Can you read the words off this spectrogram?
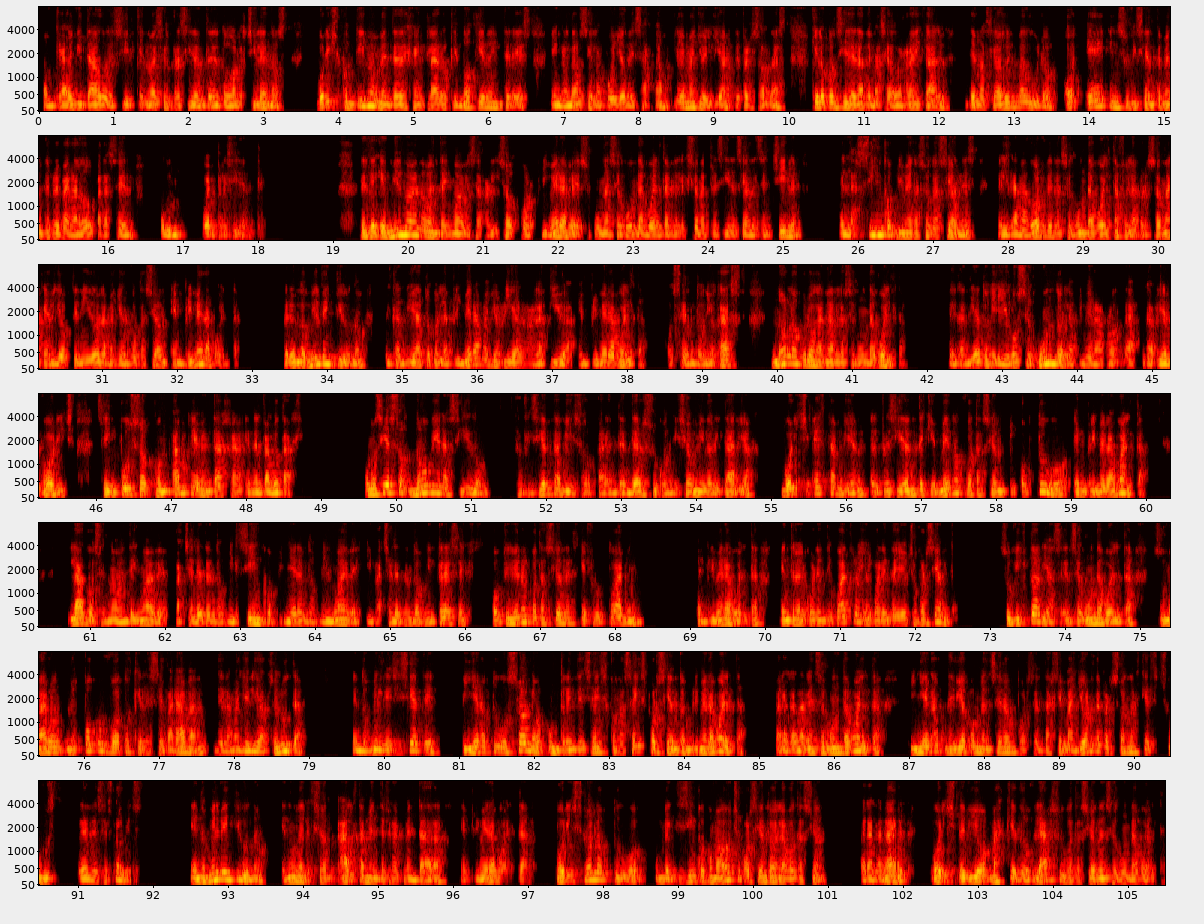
Aunque ha evitado decir que no es el presidente de todos los chilenos, Boric continuamente deja en claro que no tiene interés en ganarse el apoyo de esa amplia mayoría de personas que lo considera demasiado radical, demasiado inmaduro e insuficientemente preparado para ser un buen presidente. Desde que en 1999 se realizó por primera vez una segunda vuelta en elecciones presidenciales en Chile, en las cinco primeras ocasiones, el ganador de la segunda vuelta fue la persona que había obtenido la mayor votación en primera vuelta. Pero en 2021, el candidato con la primera mayoría relativa en primera vuelta, José Antonio Cast, no logró ganar la segunda vuelta. El candidato que llegó segundo en la primera ronda, Gabriel Boric, se impuso con amplia ventaja en el balotaje. Como si eso no hubiera sido suficiente aviso para entender su condición minoritaria, Boric es también el presidente que menos votación obtuvo en primera vuelta. Lagos en 99, Bachelet en 2005, Piñera en 2009 y Bachelet en 2013 obtuvieron votaciones que fluctuaron en primera vuelta entre el 44 y el 48%. Sus victorias en segunda vuelta sumaron los pocos votos que les separaban de la mayoría absoluta. En 2017, Piñera obtuvo solo un 36,6% en primera vuelta, para ganar en segunda vuelta, Piñera debió convencer a un porcentaje mayor de personas que sus predecesores. En 2021, en una elección altamente fragmentada, en primera vuelta, Boris solo obtuvo un 25,8% de la votación. Para ganar, Boris debió más que doblar su votación en segunda vuelta.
